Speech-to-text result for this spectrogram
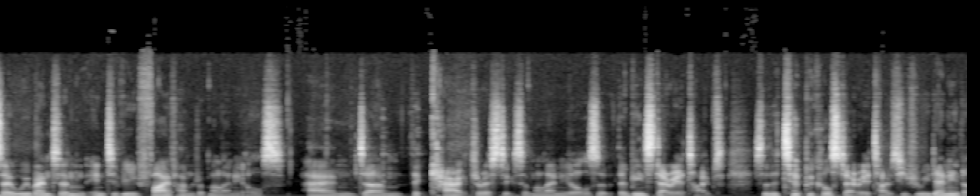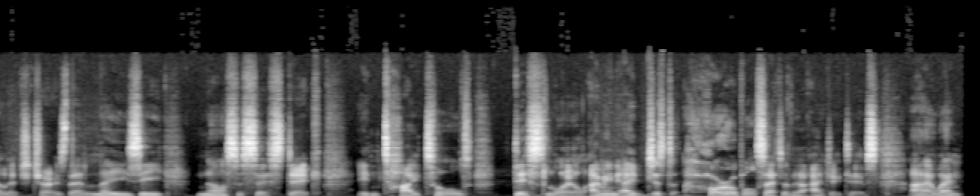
so we went and interviewed 500 millennials, and um, the characteristics of millennials they've been stereotyped. So the typical stereotypes, if you read any of the literature, is they're lazy, narcissistic, entitled, disloyal. I mean, a just horrible set of adjectives. And I went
